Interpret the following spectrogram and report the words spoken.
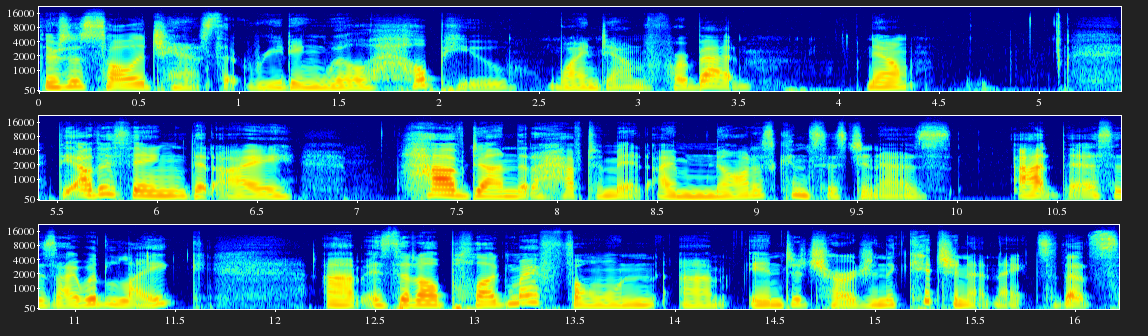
there's a solid chance that reading will help you wind down before bed. Now, the other thing that I have done that I have to admit I'm not as consistent as at this as I would like um, is that I'll plug my phone um, into charge in the kitchen at night. So that's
